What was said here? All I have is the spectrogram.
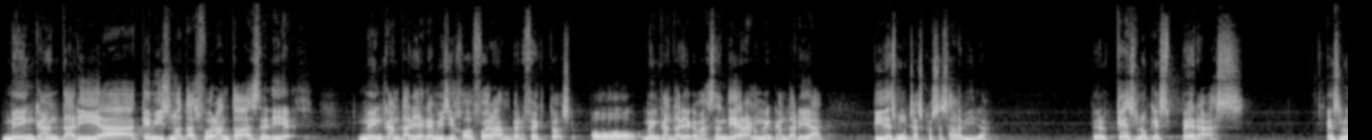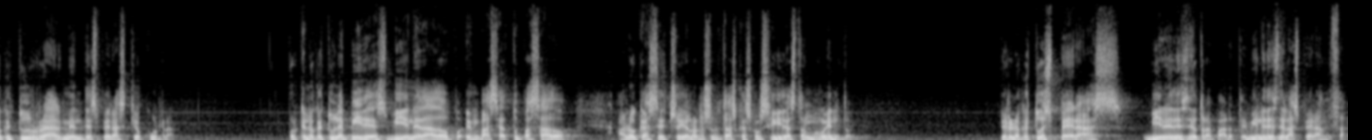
Me encantaría que mis notas fueran todas de 10. Me encantaría que mis hijos fueran perfectos. O me encantaría que me ascendieran, o me encantaría... Pides muchas cosas a la vida. Pero ¿qué es lo que esperas es lo que tú realmente esperas que ocurra. Porque lo que tú le pides viene dado en base a tu pasado, a lo que has hecho y a los resultados que has conseguido hasta el momento. Pero lo que tú esperas viene desde otra parte, viene desde la esperanza,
